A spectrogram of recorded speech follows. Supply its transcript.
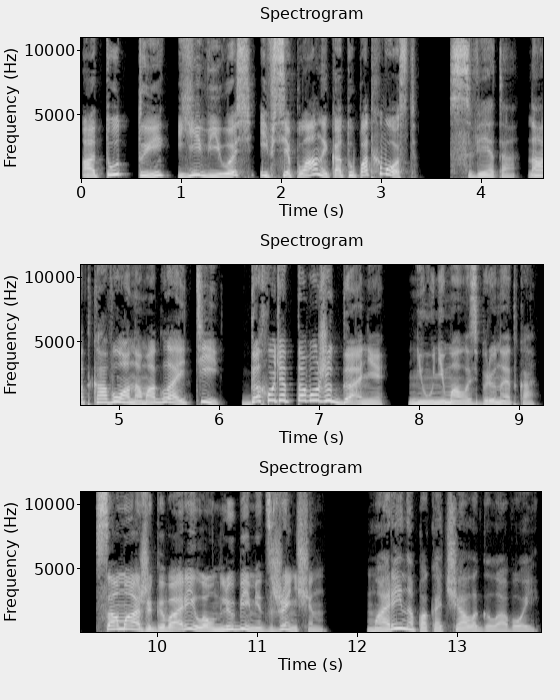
А тут ты явилась, и все планы коту под хвост!» «Света, но от кого она могла идти?» «Да хоть от того же Дани!» — не унималась брюнетка. «Сама же говорила, он любимец женщин!» Марина покачала головой.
